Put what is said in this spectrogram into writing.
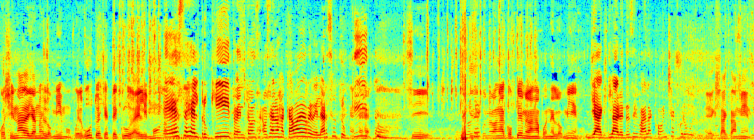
cocinada ya no es lo mismo, pues el gusto es que esté cruda. El limón, Ese es el truquito, entonces. O sea, nos acaba de revelar su truquito. sí. Es que después me van a copiar y me van a poner lo mismo. Ya, claro, entonces va la concha cruda. Exactamente.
